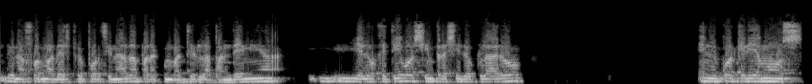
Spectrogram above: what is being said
de una forma desproporcionada para combatir la pandemia y el objetivo siempre ha sido claro en el cual queríamos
